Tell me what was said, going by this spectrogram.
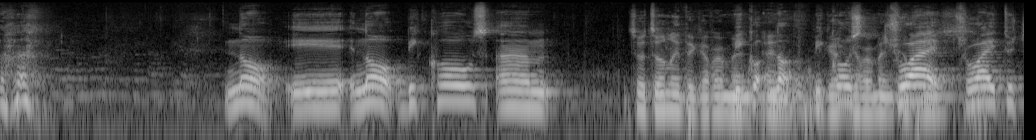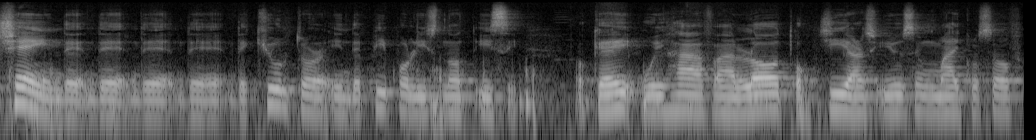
no, eh, no, because um, So it's only the government Because, and no, because government try companies? try to change the, the, the, the, the culture in the people is not easy. Okay, we have a lot of years using Microsoft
